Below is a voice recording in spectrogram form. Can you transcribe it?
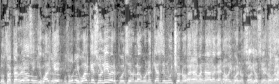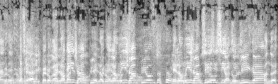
Los acarreados. sí, igual, o sea, que, pues ahora- igual que su Liverpool, señor Laguna, que hace mucho no Bueno, ganaba nada, ganó no, y bueno, siguió bueno, siendo pero- grande, pero- ¿no? pero O sea, sí, pero ganaba mismo, Champions, es lo- pero ganó mismo. Champions, Es lo ganó mismo, sí, Champions, sí, sí, ganó sí, sí, Liga. Cuando era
